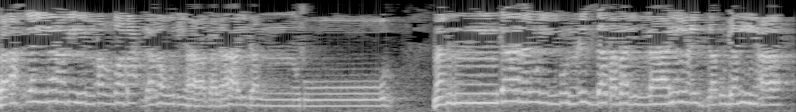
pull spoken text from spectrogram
فأحيينا به الأرض بعد موتها كذلك النشور. من كان يريد العزة فلله العزة جميعا.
